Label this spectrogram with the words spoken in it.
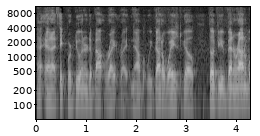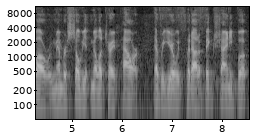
And I think we're doing it about right right now, but we've got a ways to go. Those of you who've been around a while remember Soviet military power. Every year we'd put out a big shiny book,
